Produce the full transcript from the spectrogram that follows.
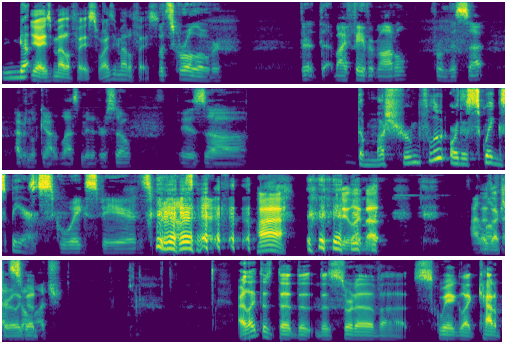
know. Yeah, he's metal face. Why is he metal face? Let's scroll over. There- th- my favorite model from this set, I've been looking at it the last minute or so, is uh The mushroom flute or the squig spear. Squig Spear, the Squig Gun Stick. Ah, do you like that? I That's love actually that really so good. much. I like this the the the sort of uh squig like catapult,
